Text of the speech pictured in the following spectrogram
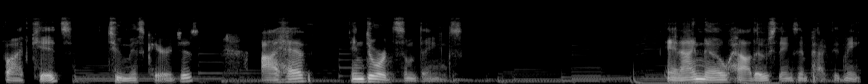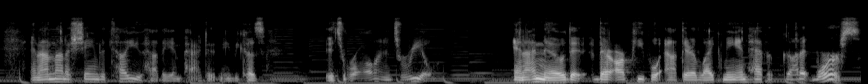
five kids, two miscarriages, I have endured some things. And I know how those things impacted me. And I'm not ashamed to tell you how they impacted me because it's raw and it's real. And I know that there are people out there like me and have got it worse.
